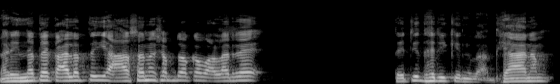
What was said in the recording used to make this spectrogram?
കാരണം ഇന്നത്തെ കാലത്ത് ഈ ആസന ശബ്ദമൊക്കെ വളരെ തെറ്റിദ്ധരിക്കുന്നതാണ് ധ്യാനം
